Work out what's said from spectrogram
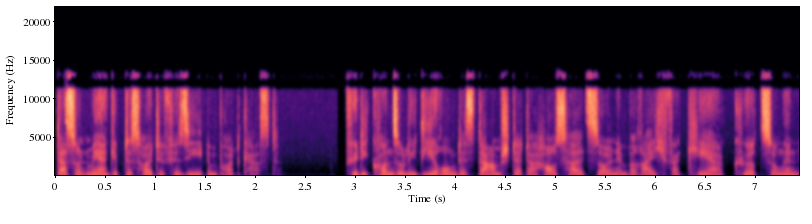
Das und mehr gibt es heute für Sie im Podcast. Für die Konsolidierung des Darmstädter Haushalts sollen im Bereich Verkehr Kürzungen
